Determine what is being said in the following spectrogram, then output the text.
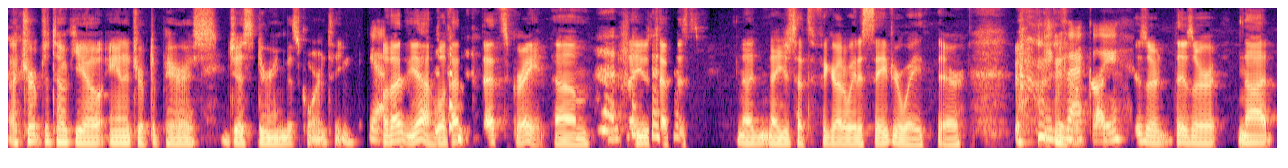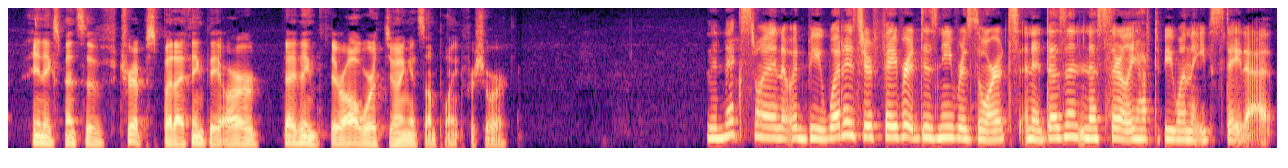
a trip to Tokyo, and a trip to Paris just during this quarantine. Yeah. Well, that yeah, well that that's great. Um, now you just have to now, now you just have to figure out a way to save your way there. Exactly. those are those are not inexpensive trips, but I think they are. I think they're all worth doing at some point for sure. The next one would be what is your favorite Disney resort? And it doesn't necessarily have to be one that you've stayed at.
